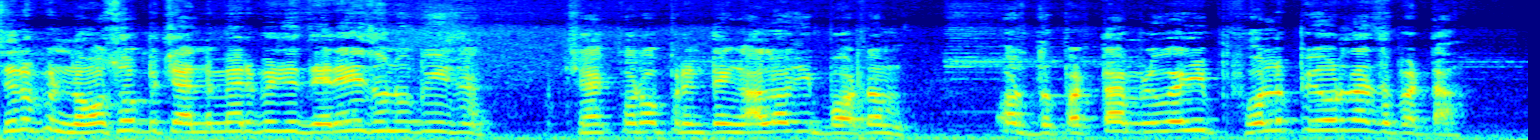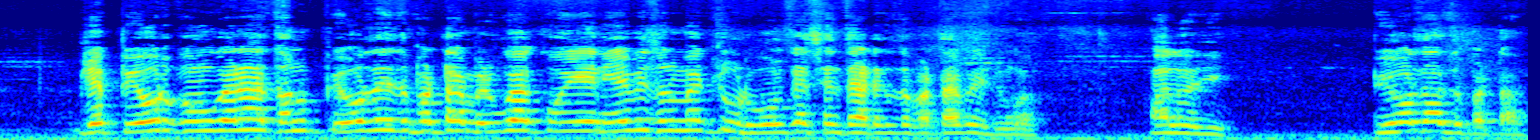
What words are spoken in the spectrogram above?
ਸਿਰਫ 995 ਰੁਪਏ ਜੀ ਦੇ ਰਹੇ ਹਾਂ ਤੁਹਾਨੂੰ ਪੀਸ ਚੈੱਕ ਕਰੋ ਪ੍ਰਿੰਟਿੰਗ ਆ ਲਓ ਜੀ ਬਾਟਮ ਔਰ ਦੁਪੱਟਾ ਮਿਲੂਗਾ ਜੀ, ਫੁੱਲ ਪਿਓਰ ਦਾ ਦੁਪੱਟਾ। ਜੇ ਪਿਓਰ ਕਹੂੰਗਾ ਨਾ, ਤੁਹਾਨੂੰ ਪਿਓਰ ਦਾ ਦੁਪੱਟਾ ਮਿਲੂਗਾ, ਕੋਈ ਇਹ ਨਹੀਂ ਹੈ ਵੀ ਤੁਹਾਨੂੰ ਮੈਂ ਝੂਠ ਬੋਲ ਕੇ ਸਿੰਥੈਟਿਕ ਦੁਪੱਟਾ ਭੇਜੂਗਾ। ਆ ਲਓ ਜੀ, ਪਿਓਰ ਦਾ ਦੁਪੱਟਾ।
